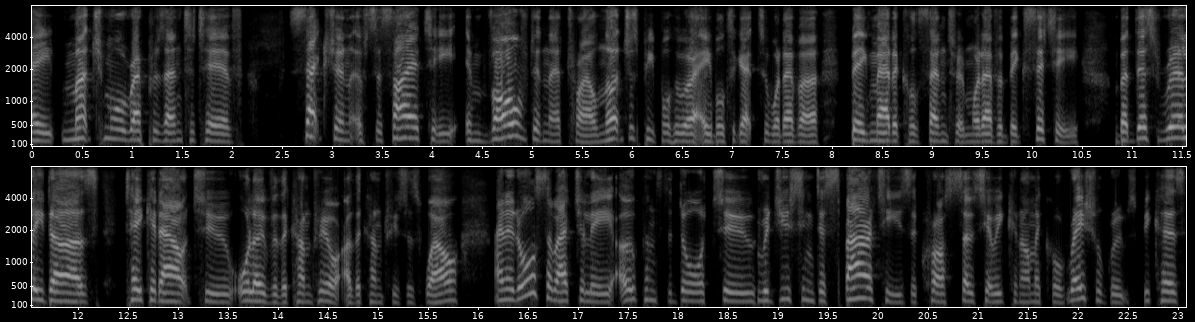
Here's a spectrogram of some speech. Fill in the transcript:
a much more representative section of society involved in their trial, not just people who are able to get to whatever big medical center in whatever big city, but this really does take it out to all over the country or other countries as well. And it also actually opens the door to reducing disparities across socioeconomic or racial groups because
